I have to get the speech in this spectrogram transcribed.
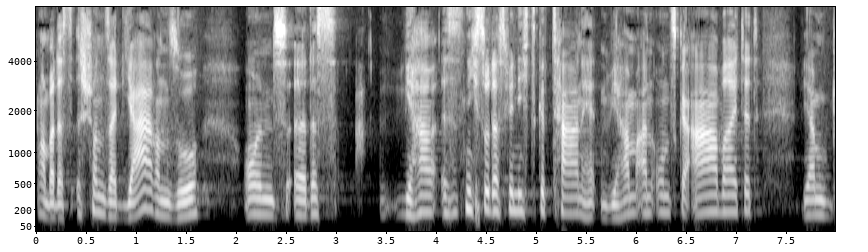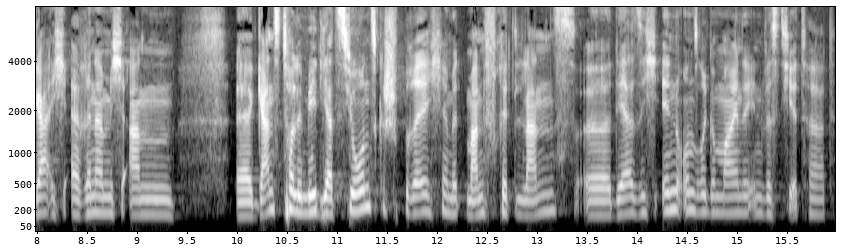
Aber das ist schon seit Jahren so. Und äh, das, wir haben, es ist nicht so, dass wir nichts getan hätten. Wir haben an uns gearbeitet. Wir haben, ich erinnere mich an äh, ganz tolle Mediationsgespräche mit Manfred Lanz, äh, der sich in unsere Gemeinde investiert hat,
